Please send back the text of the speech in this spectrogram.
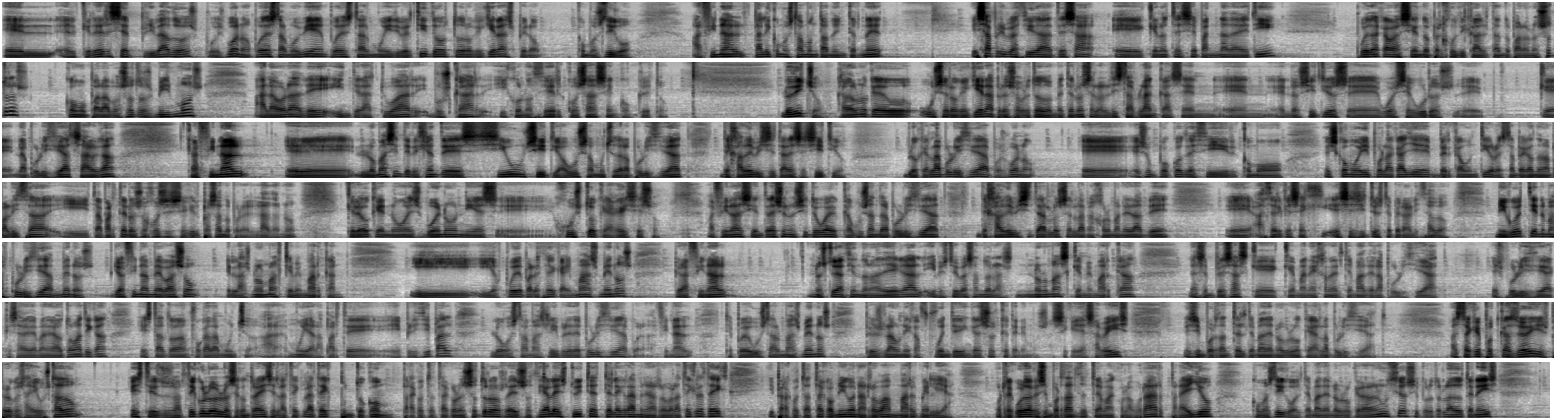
el, querer ser privados, pues bueno, puede estar muy bien, puede estar muy divertido, todo lo que quieras, pero como os digo, al final, tal y como está montando Internet, esa privacidad, esa eh, que no te sepan nada de ti, puede acabar siendo perjudicial tanto para nosotros como para vosotros mismos a la hora de interactuar, buscar y conocer cosas en concreto. Lo dicho, cada uno que use lo que quiera, pero sobre todo meternos en las listas blancas, en, en, los sitios eh, web seguros, eh, que la publicidad salga, que al final eh, lo más inteligente es si un sitio abusa mucho de la publicidad, dejar de visitar ese sitio. Bloquear la publicidad, pues bueno, eh, es un poco decir como es como ir por la calle, ver que a un tío le están pegando una paliza y taparte los ojos y seguir pasando por el lado, ¿no? Creo que no es bueno ni es eh, justo que hagáis eso. Al final, si entráis en un sitio web que abusan de la publicidad, dejar de visitarlos es la mejor manera de eh, hacer que ese, sitio esté penalizado. Mi web tiene más publicidad, menos. Yo al final me baso en las normas que me marcan. Y, y os puede parecer que hay más, menos, pero al final no estoy haciendo nada ilegal y me estoy basando en las normas que me marcan las empresas que, manejan el tema de la publicidad. Es publicidad que sale de manera automática, está toda enfocada mucho muy a la parte eh, principal, luego está más libre de publicidad, bueno, al final te puede gustar más o menos, pero es la única fuente de ingresos que tenemos. Así que ya sabéis, es importante el tema de no bloquear la publicidad. Hasta aquí el podcast de hoy, espero que os haya gustado. Este y otros artículos los encontráis en la teclatec.com. Para contactar con nosotros, redes sociales, Twitter, Telegram en arroba la teclatec y para contactar conmigo en arroba markmelia. Os recuerdo que es importante el tema de colaborar. Para ello, como os digo, el tema de no bloquear anuncios y por otro lado tenéis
